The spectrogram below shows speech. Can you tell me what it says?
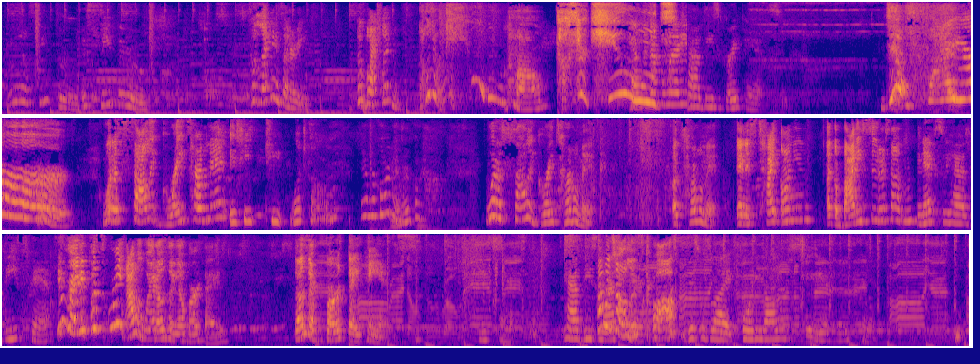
You're a little see-through. It's see-through. Put leggings underneath. The black leggings. Those are cute. Come on. Those are cute. Have these gray pants. They're fire. With a solid gray turtleneck. Is he, she, what's going Yeah, recording, recording. With a solid gray turtleneck. A turtleneck. And it's tight on you? Like a bodysuit or something? Next, we have these pants. You ready for spring? I would wear those on your birthday. Those are birthday pants. These pants. Have these. How much all this cost? This was like forty dollars.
